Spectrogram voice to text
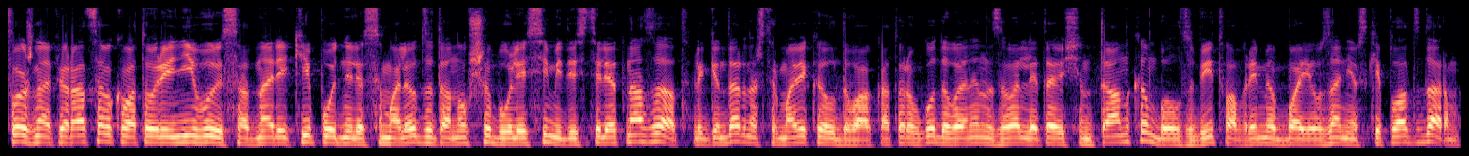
Сложная операция в акватории Невы. С дна реки подняли самолет, затонувший более 70 лет назад. Легендарный штурмовик Ил-2, который в годы войны называли летающим танком, был сбит во время боев за Невский плацдарм.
